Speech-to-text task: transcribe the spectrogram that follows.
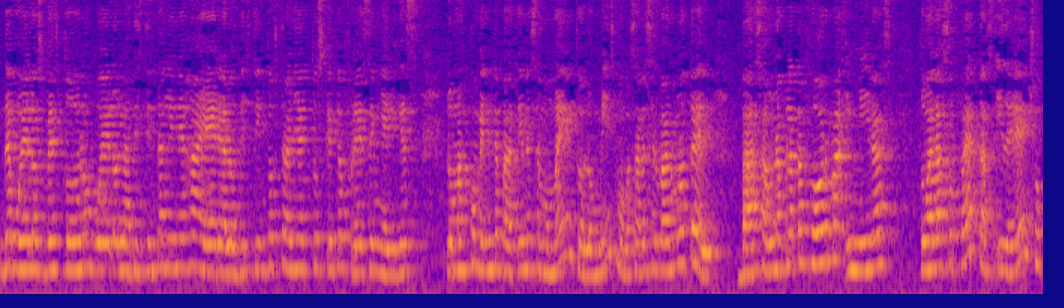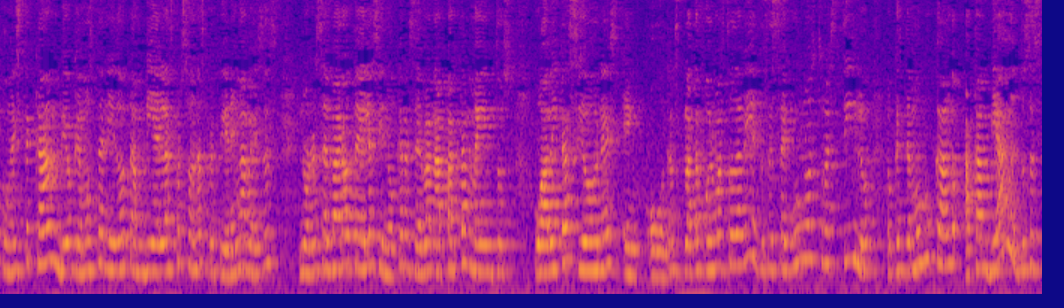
de vuelos, ves todos los vuelos, las distintas líneas aéreas, los distintos trayectos que te ofrecen y eliges lo más conveniente para ti en ese momento. Lo mismo, vas a reservar un hotel, vas a una plataforma y miras todas las ofertas. Y de hecho con este cambio que hemos tenido también las personas prefieren a veces no reservar hoteles sino que reservan apartamentos o habitaciones en otras plataformas todavía. Entonces según nuestro estilo lo que estemos buscando ha cambiado. Entonces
